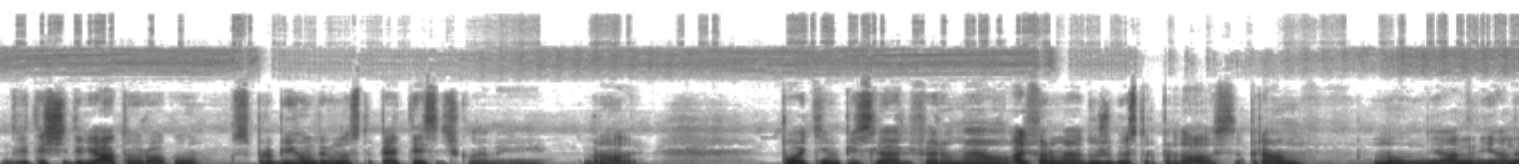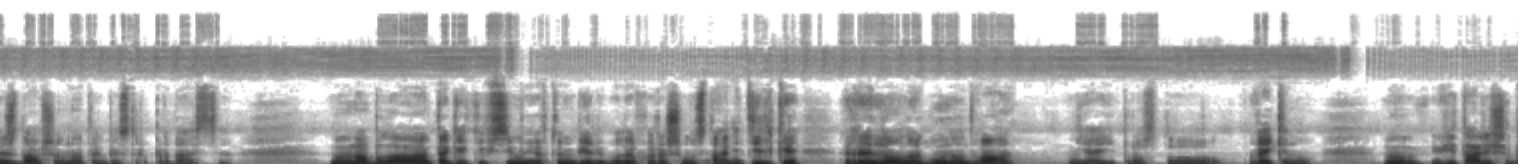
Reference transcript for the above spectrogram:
2009 року з пробігом 95 тисяч, коли ми її брали. Потім після Альфа Ромео. Альфа Ромео дуже швидко продалася. Прям, ну, я, я не ждав, що вона так швидко продасться. Ну, вона була, так як і всі мої автомобілі, були в хорошому стані. Тільки Renault Laguna 2 я її просто викинув. Ну, в Італії, щоб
